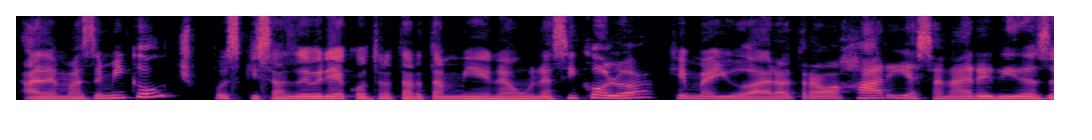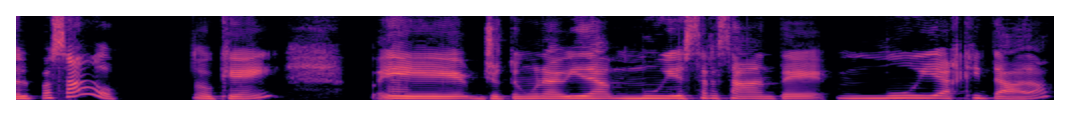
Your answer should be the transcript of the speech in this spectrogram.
además de mi coach, pues quizás debería contratar también a una psicóloga que me ayudara a trabajar y a sanar heridas del pasado. ¿ok? Eh, yo tengo una vida muy estresante, muy agitada,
